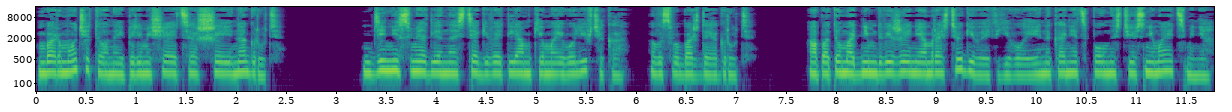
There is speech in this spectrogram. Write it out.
Бормочет он и перемещается с шеи на грудь. Денис медленно стягивает лямки моего лифчика, высвобождая грудь. А потом одним движением расстегивает его и, наконец, полностью снимает с меня,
